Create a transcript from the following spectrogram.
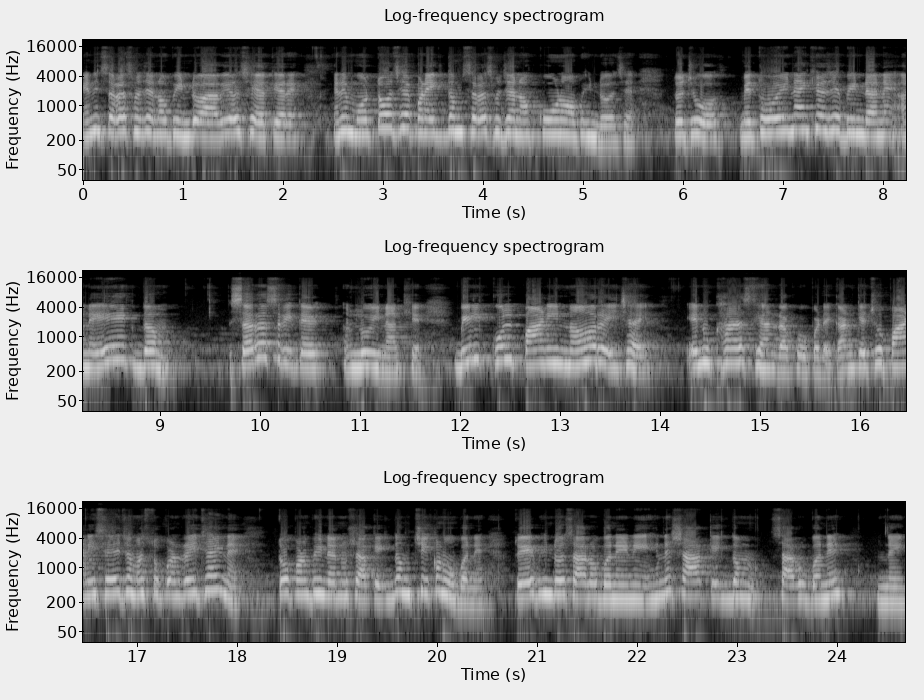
એની સરસ મજાનો ભીંડો આવ્યો છે અત્યારે. એને મોટો છે, પણ એકદમ સરસ મજાનો કૂણો ભીંડો છે. તો જુઓ, મેં ધોઈ નાખ્યો છે ભીંડાને અને એકદમ સરસ રીતે લૂઈ નાખીએ. બિલકુલ પાણી ન રહી જાય, એનું ખાસ ધ્યાન રાખવું પડે. કારણ કે જો પાણી સહેજ મસ્તું પણ રહી જાય ને, તો પણ ભીંડાનું શાક એકદમ ચીકણું બને. તો એ ભીંડો સારો બને નહીં. એને શાક એકદમ સારું બને. નહીં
